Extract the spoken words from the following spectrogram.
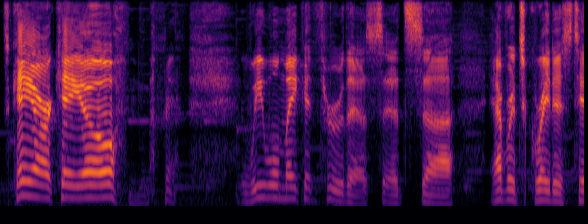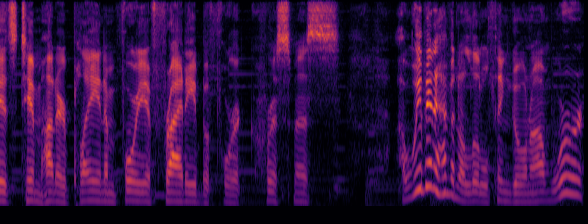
It's KRKO. we will make it through this. It's uh, Everett's greatest hits. Tim Hunter playing them for you Friday before Christmas. Uh, we've been having a little thing going on. We're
